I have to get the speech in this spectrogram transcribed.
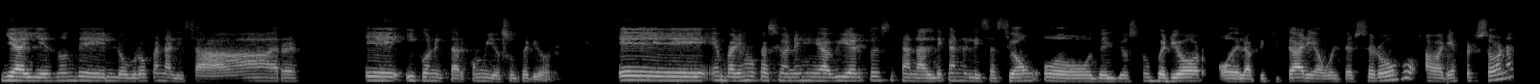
y ahí es donde logro canalizar eh, y conectar con mi yo superior. Eh, en varias ocasiones he abierto ese canal de canalización o del yo superior o de la pituitaria o el tercer ojo a varias personas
